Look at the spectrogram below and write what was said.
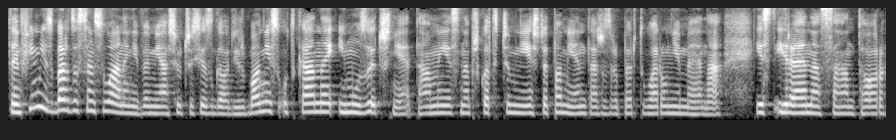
Ten film jest bardzo sensualny, nie wiem Jasiu, czy się zgodzisz, bo on jest utkany i muzyczny, muzycznie. Tam jest na przykład, czy mnie jeszcze pamiętasz z repertuaru Niemena. Jest Irena Santor.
